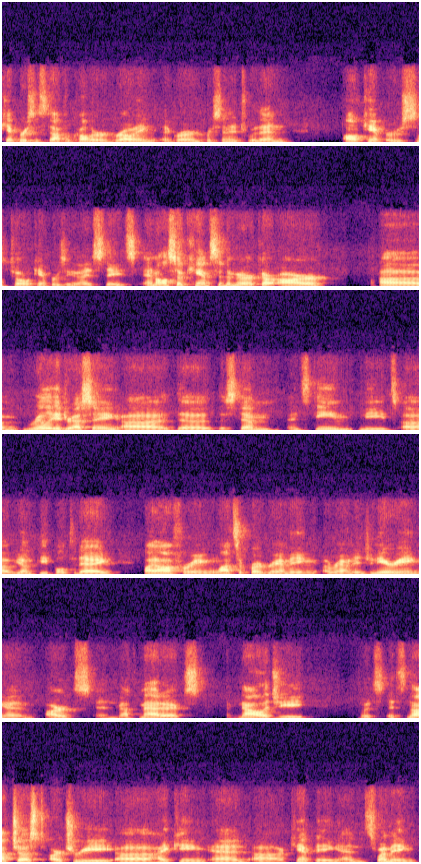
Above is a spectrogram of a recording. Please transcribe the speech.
campers and staff of color are growing, a growing percentage within all campers, total campers in the United States. And also camps in America are um, really addressing uh, the, the STEM and STEAM needs of young people today by offering lots of programming around engineering and arts and mathematics, technology. It's, it's not just archery, uh, hiking, and uh, camping and swimming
